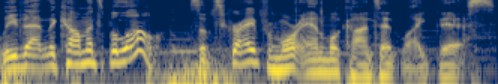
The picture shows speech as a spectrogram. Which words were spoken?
Leave that in the comments below. Subscribe for more animal content like this.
